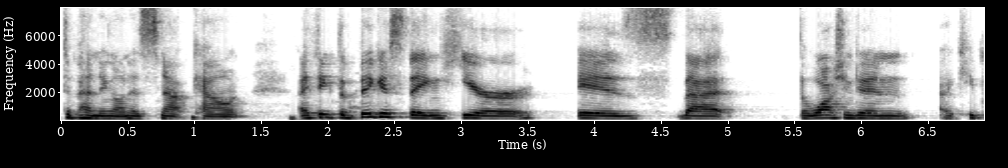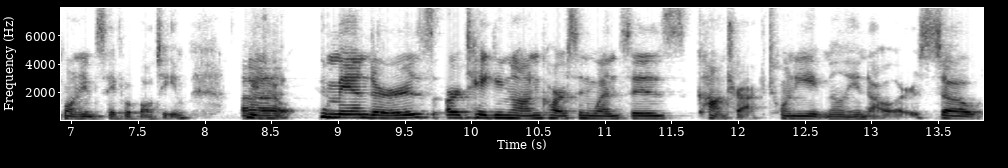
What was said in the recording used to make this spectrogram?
depending on his snap count. I think the biggest thing here is that the Washington, I keep wanting to say football team, uh, commanders are taking on Carson Wentz's contract, $28 million. So,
